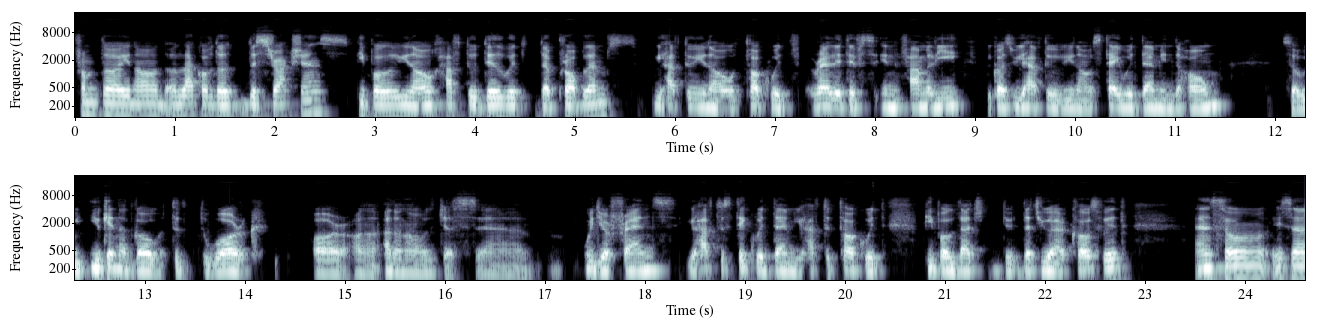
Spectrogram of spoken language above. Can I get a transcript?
from the you know the lack of the distractions. People you know have to deal with the problems we have to you know talk with relatives in family because we have to you know stay with them in the home. So you cannot go to, to work or uh, i don't know just uh, with your friends. You have to stick with them. You have to talk with people that that you are close with. And so it's a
